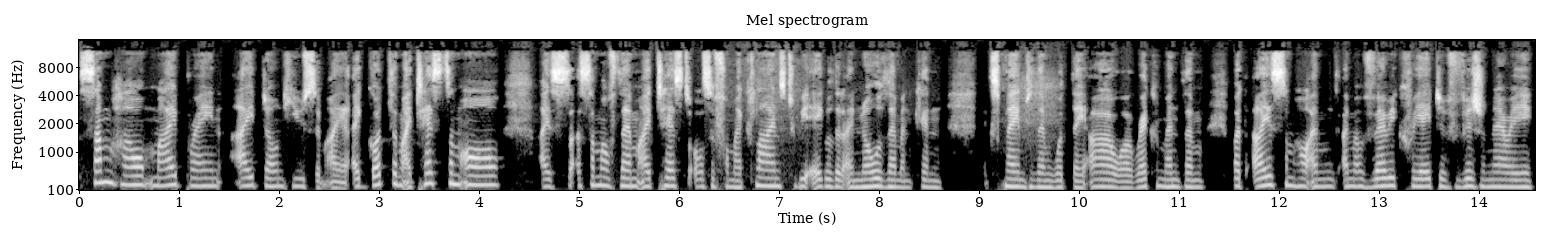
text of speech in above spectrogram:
somehow my brain, I don't use them. I, I got them. I test them all. I, some of them I test also for my clients to be able that I know them and can explain to them what they are or recommend them. But I somehow, I'm, I'm a very creative, visionary,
